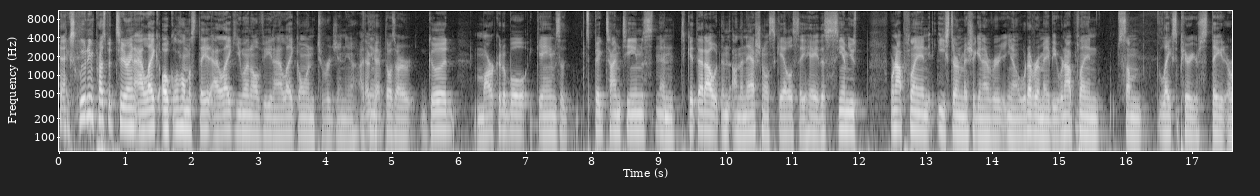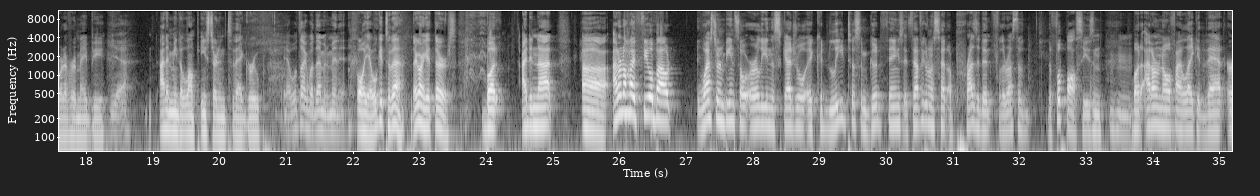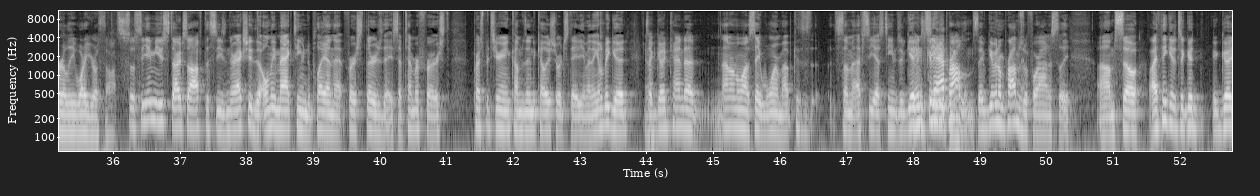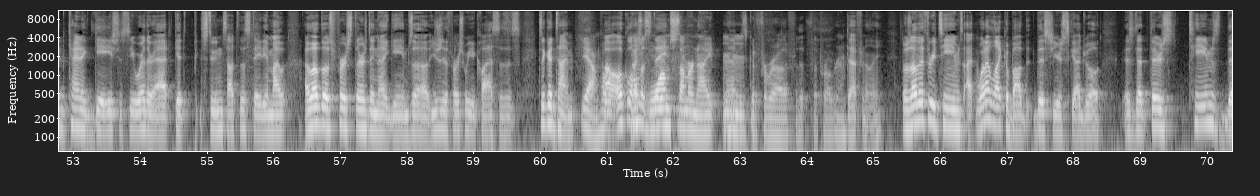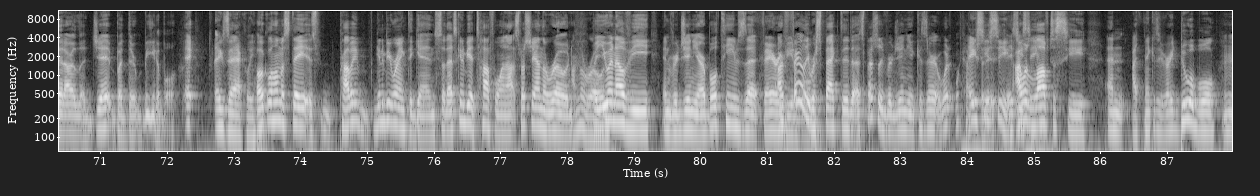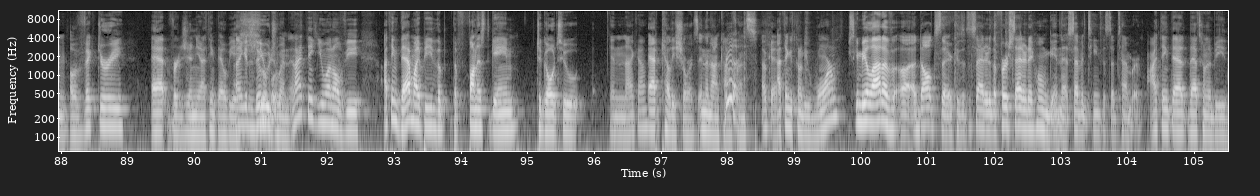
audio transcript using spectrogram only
Excluding Presbyterian, I like Oklahoma State. I like UNLV, and I like going to Virginia. I Okay. think those are good, marketable games. It's big-time teams, Mhm. and to get that out in, on the national scale, say, hey, this CMU's. We're not playing Eastern Michigan ever, you know, whatever it may be. We're not playing some Lake Superior State or whatever it may be. Yeah. I didn't mean to lump Eastern into that group. Yeah, we'll talk about them in a minute. Oh yeah, we'll get to them. They're gonna get theirs. But I did not. Uh, I don't know how I feel about Western being so early in the schedule. It could lead to some good things. It's definitely going to set a precedent for the rest of the football season. Mhm. But I don't know if I like it that early. What are your thoughts? So CMU starts off the season. They're actually the only MAC team to play on that first Thursday, September 1st. Presbyterian comes into Kelly Shorts Stadium. I think it'll be good. It's a good kind of I don't want to say warm up because some FCS teams have given Things can CMU happen. problems. They've given them problems before, honestly. Um, so I think it's a good a good kind of gauge to see where they're at. Get students out to the stadium. I, I love those first Thursday night games. Uh, usually the first week of classes. It's it's a good time. Yeah, Uh, Oklahoma nice State- warm summer night, Mhm. and it's good for uh, for the for the program. Definitely. Those other three teams, I, what I like about this year's schedule is that there's teams that are legit, but they're beatable. E- exactly. Oklahoma State is probably going to be ranked again, so that's going to be a tough one, uh, especially on the road. On the road. But. UNLV and Virginia are both teams that Very are fairly respected, especially Virginia, because they're what, what kind of ACC. I would love to see, and I think it's a very doable, Mhm. a victory at Virginia. I think that would be a I think it's huge doable. win. And I think UNLV, I think that might be the, the funnest game to go to in the at Kelly Shorts in the non-conference. Okay. I think it's going to be warm. There's going to be a lot of uh, adults there because it's a Saturday, the first Saturday home game, that 17th of September. I think that that's going to be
